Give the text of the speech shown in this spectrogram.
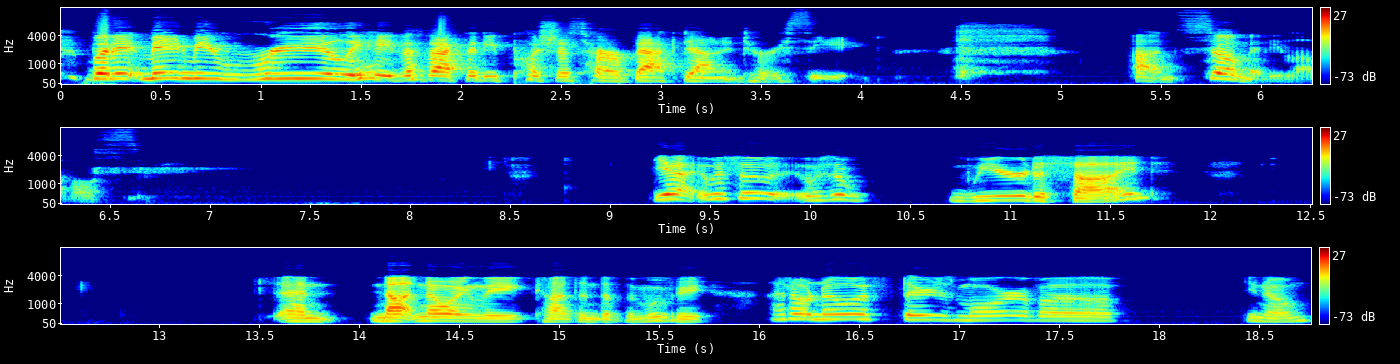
but it made me really hate the fact that he pushes her back down into her seat on so many levels. Yeah, it was a it was a weird aside, and not knowing the content of the movie, I don't know if there's more of a, you know,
